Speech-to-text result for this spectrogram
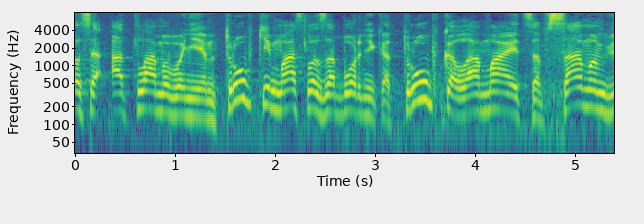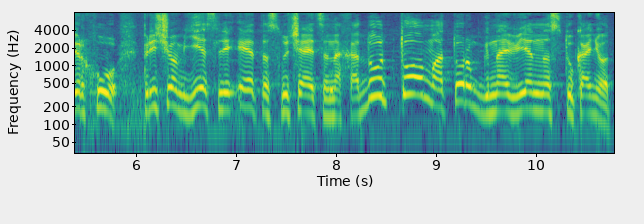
прославился отламыванием трубки маслозаборника. Трубка ломается в самом верху. Причем, если это случается на ходу, то мотор мгновенно стуканет.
